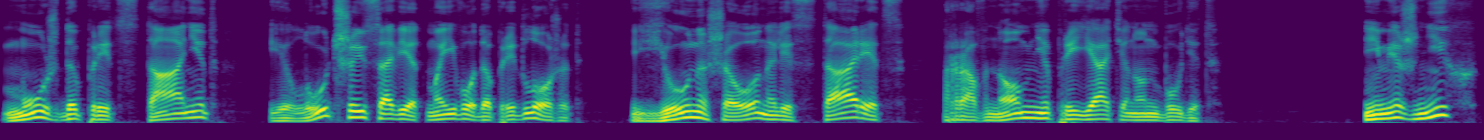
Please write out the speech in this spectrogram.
Муж да предстанет, и лучший совет моего да предложит. Юноша он или старец, равно мне приятен он будет. И меж них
